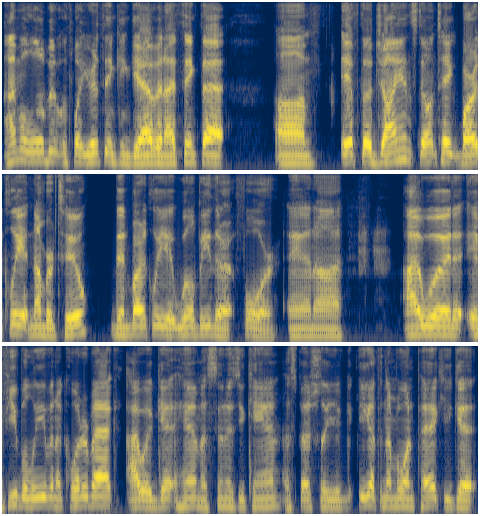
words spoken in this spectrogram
I'm a little bit with what you're thinking, Gavin. I think that um, if the Giants don't take Barkley at number two, then Barkley will be there at four. And uh, I would, if you believe in a quarterback, I would get him as soon as you can. Especially you, you got the number one pick, you get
